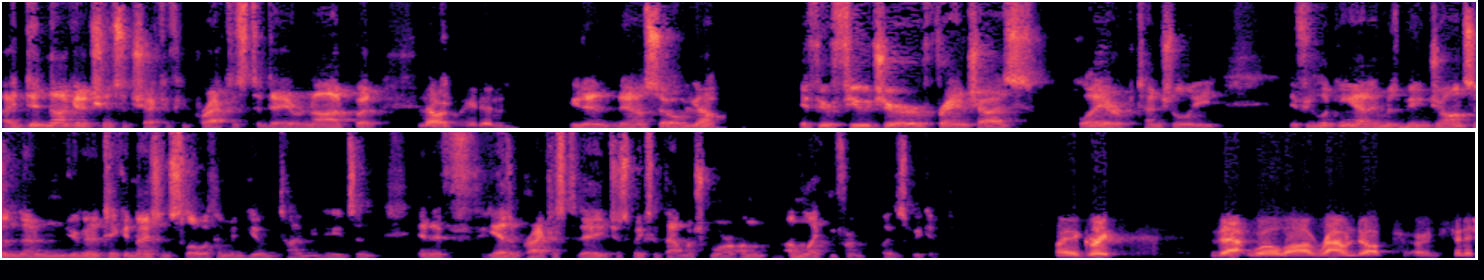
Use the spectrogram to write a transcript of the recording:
I did not get a chance to check if he practiced today or not, but no, he, he didn't. He didn't. Now, so you no. know, if your future franchise player potentially if you're looking at him as being Johnson, then you're going to take it nice and slow with him and give him time he needs. And and if he hasn't practiced today, it just makes it that much more un, unlikely for him to play this weekend. I agree. That will uh, round up and finish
